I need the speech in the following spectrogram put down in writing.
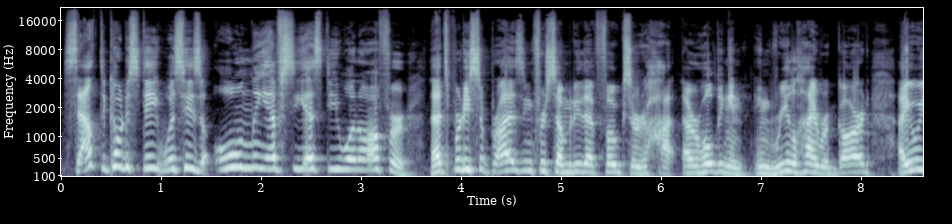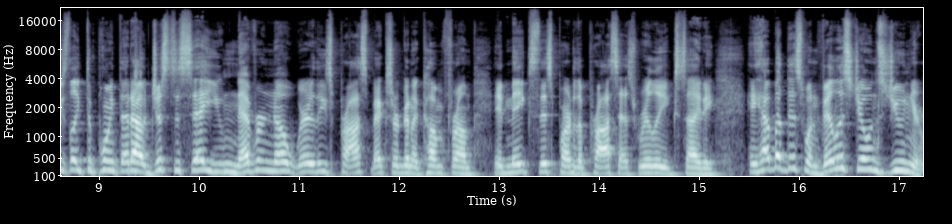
South Dakota State was his only FCS D1 offer. That's pretty surprising for somebody that folks are, are holding in, in real high regard. I always like to point that out just to say you never know where these prospects are going to come from. It makes this part of the process really exciting. Hey, how about this one? Velus Jones Jr.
